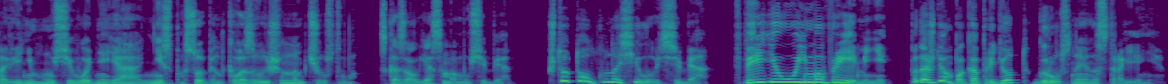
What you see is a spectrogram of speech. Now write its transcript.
По-видимому, сегодня я не способен к возвышенным чувствам, сказал я самому себе. Что толку насиловать себя? Впереди уйма времени. Подождем, пока придет грустное настроение.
